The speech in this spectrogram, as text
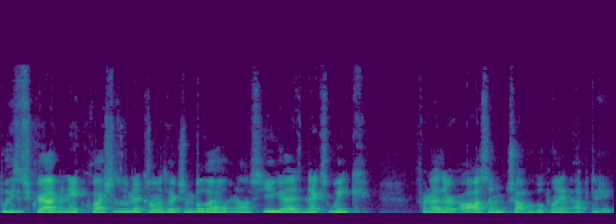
Please subscribe and any questions leave in the comment section below. And I'll see you guys next week for another awesome tropical plant update.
